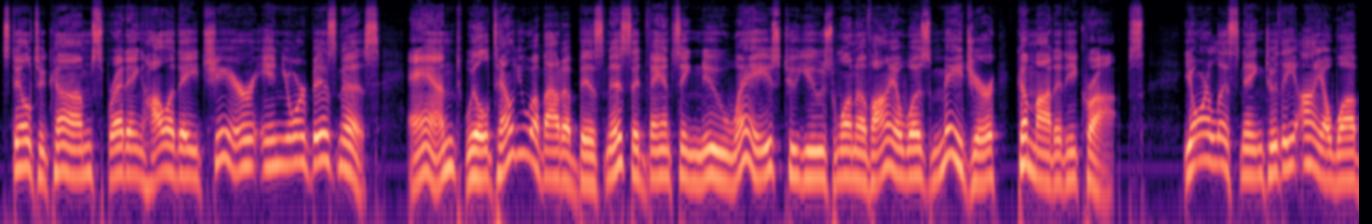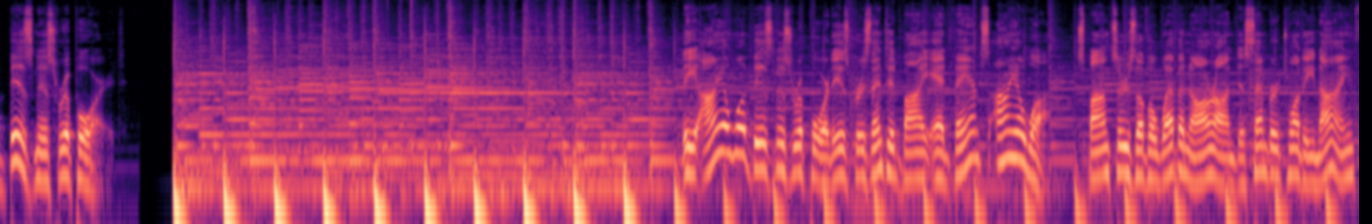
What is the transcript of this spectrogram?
Still to come, spreading holiday cheer in your business. And we'll tell you about a business advancing new ways to use one of Iowa's major commodity crops. You're listening to the Iowa Business Report. The Iowa Business Report is presented by Advance Iowa sponsors of a webinar on December 29th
